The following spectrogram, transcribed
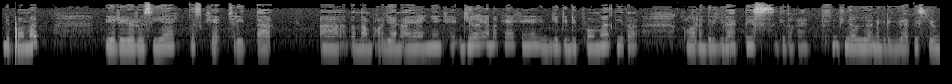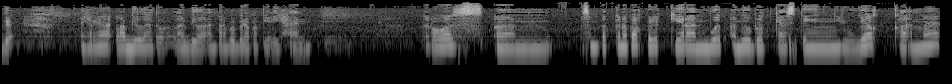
diplomat. Dia dari Rusia terus kayak cerita uh, tentang pekerjaan ayahnya. Kayak gila ya anaknya kayaknya jadi diplomat gitu. Keluar negeri gratis gitu kan. Tinggal di luar negeri gratis juga akhirnya labil lah tuh labil antara beberapa pilihan. Terus um, sempat kenapa pikiran buat ambil broadcasting juga karena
